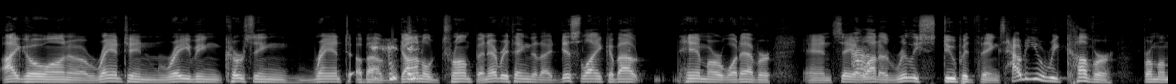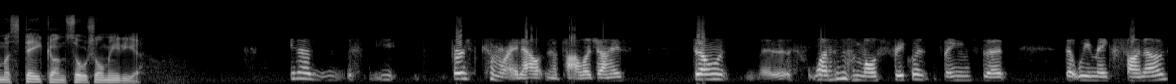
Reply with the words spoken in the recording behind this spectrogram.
I go on a ranting, raving, cursing rant about Donald Trump and everything that I dislike about him or whatever, and say a uh-huh. lot of really stupid things. How do you recover from a mistake on social media? you know, you first come right out and apologize. Don't. Uh, one of the most frequent things that that we make fun of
